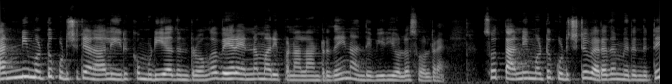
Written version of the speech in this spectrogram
தண்ணி மட்டும் குடிச்சிட்டு என்னால் இருக்க முடியாதுன்றவங்க வேறு என்ன மாதிரி பண்ணலான்றதையும் நான் இந்த வீடியோவில் சொல்கிறேன் ஸோ தண்ணி மட்டும் குடிச்சிட்டு விரதம் இருந்துட்டு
